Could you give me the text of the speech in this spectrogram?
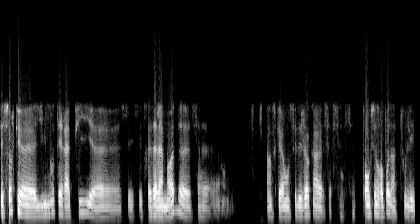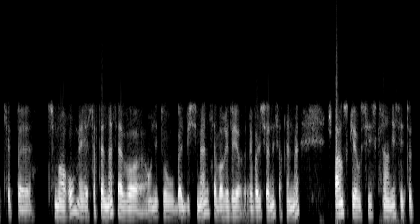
C'est sûr que l'immunothérapie, euh, c'est très à la mode. je pense qu'on sait déjà que ça ne fonctionnera pas dans tous les types mais certainement, ça va, on est au balbutiement, ça va révolutionner certainement. Je pense que aussi, ce qui s'en vient, c'est toute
